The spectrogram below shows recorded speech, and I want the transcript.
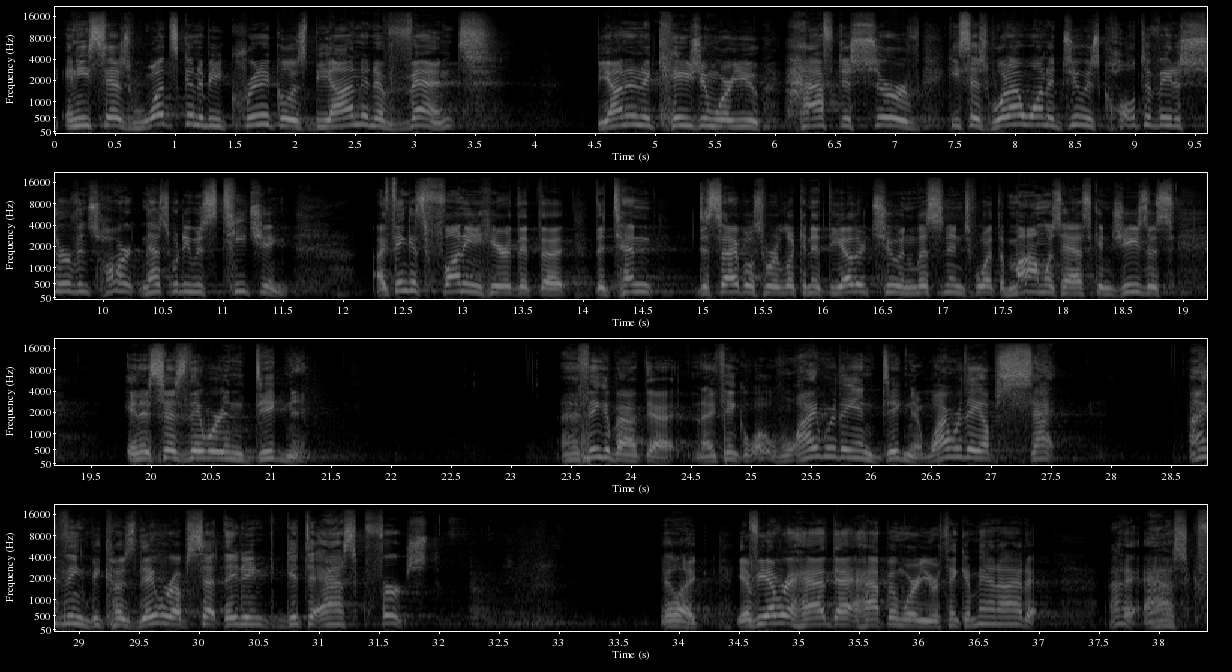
And he says, what's going to be critical is beyond an event, beyond an occasion where you have to serve, he says, what I want to do is cultivate a servant's heart. And that's what he was teaching. I think it's funny here that the, the 10 disciples were looking at the other two and listening to what the mom was asking Jesus, and it says they were indignant. And I think about that, and I think, well, why were they indignant? Why were they upset? I think because they were upset they didn't get to ask first. You're like, have you ever had that happen where you're thinking, man, I had to, I had to ask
